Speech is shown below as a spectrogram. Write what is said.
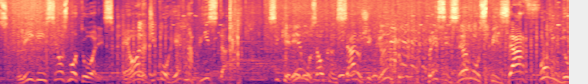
Dinos, liguem seus motores. É hora de correr na pista. Se queremos alcançar o giganto, precisamos pisar fundo.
